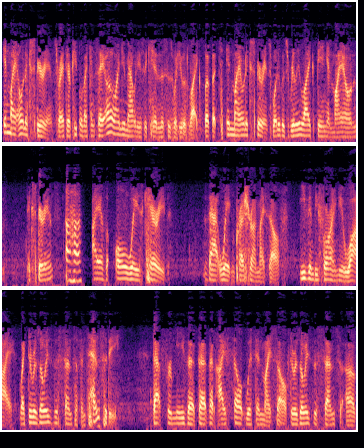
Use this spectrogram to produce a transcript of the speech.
in my own experience, right? There are people that can say, "Oh, I knew Matt when he was a kid, and this is what he was like." But but in my own experience, what it was really like being in my own experience, uh-huh. I have always carried that weight and pressure on myself, even before I knew why. Like there was always this sense of intensity that for me that that that I felt within myself. There was always this sense of,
